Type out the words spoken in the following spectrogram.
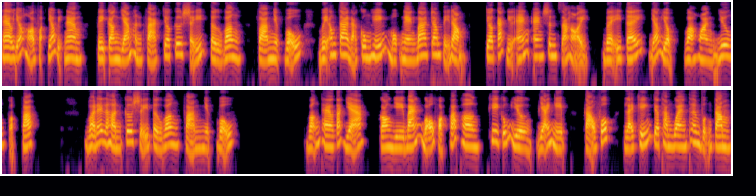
Theo Giáo hội Phật giáo Việt Nam, vì cần giảm hình phạt cho cư sĩ Từ Vân, Phạm Nhật Vũ vì ông ta đã cung hiến 1.300 tỷ đồng cho các dự án an sinh xã hội về y tế, giáo dục và Hoàng Dương Phật Pháp. Và đây là hình cư sĩ Từ Vân Phạm Nhật Vũ. Vẫn theo tác giả, còn gì bán bổ Phật Pháp hơn khi cúng dường, giải nghiệp, tạo phúc lại khiến cho tham quan thêm vững tâm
